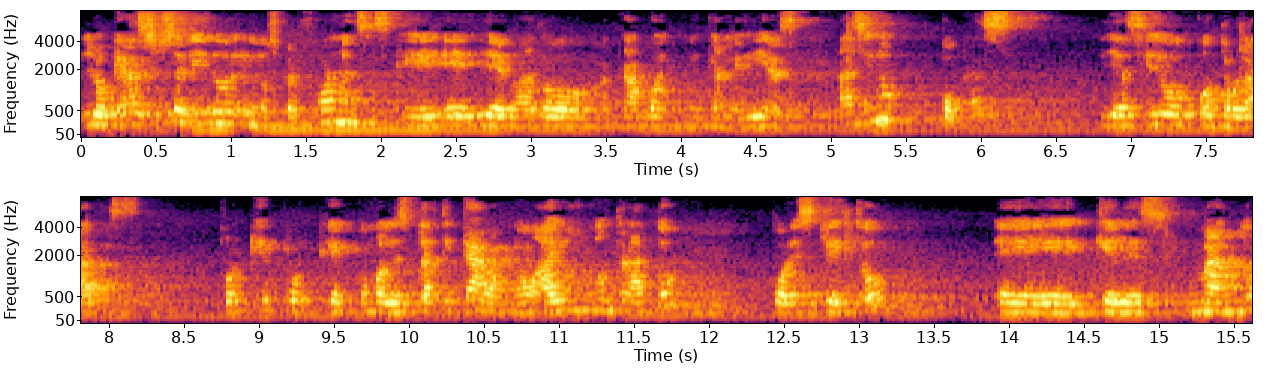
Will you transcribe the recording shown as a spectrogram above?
Lo que ha sucedido en los performances que he llevado a cabo en, galerías han sido pocas y han sido controladas. ¿Por qué? Porque, como les platicaba, ¿no? hay un contrato por escrito eh, que les mando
